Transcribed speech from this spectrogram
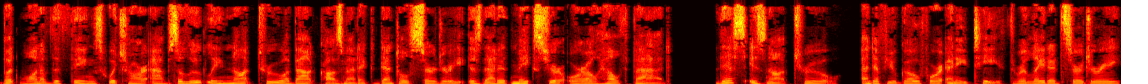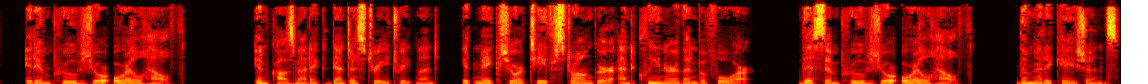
but one of the things which are absolutely not true about cosmetic dental surgery is that it makes your oral health bad. This is not true, and if you go for any teeth related surgery, it improves your oral health. In cosmetic dentistry treatment, it makes your teeth stronger and cleaner than before. This improves your oral health. The medications,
